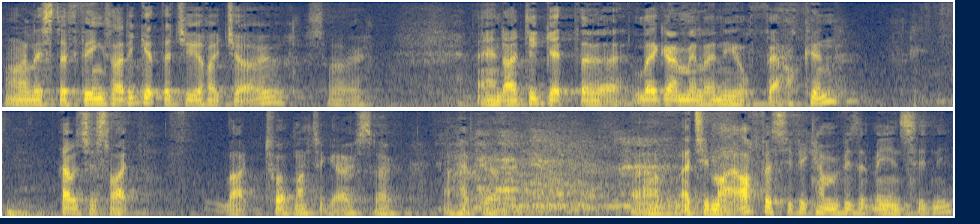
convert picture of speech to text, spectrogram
On my list of things, I did get the G.I. Joe, so, and I did get the Lego Millennium Falcon. That was just like, like 12 months ago, so I hope you're, um, that's in my office if you come and visit me in Sydney.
